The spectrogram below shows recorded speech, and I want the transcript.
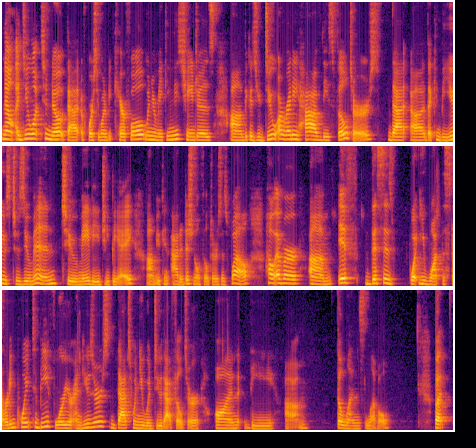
Now, I do want to note that, of course, you want to be careful when you're making these changes um, because you do already have these filters that, uh, that can be used to zoom in to maybe GPA. Um, you can add additional filters as well. However, um, if this is what you want the starting point to be for your end users, that's when you would do that filter on the, um, the lens level. But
